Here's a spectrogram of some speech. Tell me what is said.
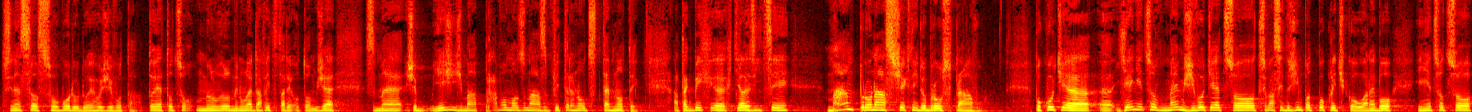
Přinesl svobodu do jeho života. To je to, co mluvil minule David tady o tom, že, jsme, že Ježíš má pravomoc nás vytrhnout z temnoty. A tak bych eh, chtěl říci, mám pro nás všechny dobrou zprávu. Pokud eh, je něco v mém životě, co třeba si držím pod pokličkou, anebo je něco, co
